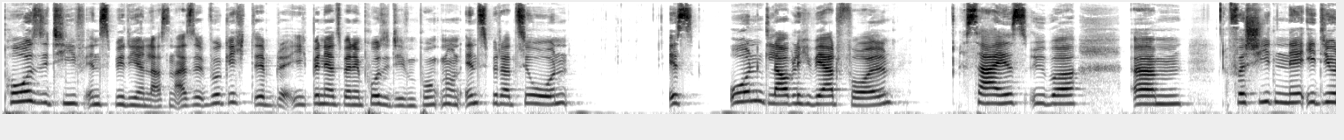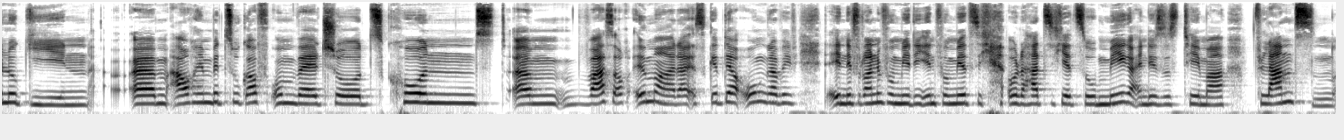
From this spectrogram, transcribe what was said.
positiv inspirieren lassen. Also wirklich, ich bin jetzt bei den positiven Punkten und Inspiration ist unglaublich wertvoll, sei es über ähm, verschiedene Ideologien, ähm, auch in Bezug auf Umweltschutz, Kunst, ähm, was auch immer. Da, es gibt ja unglaublich, eine Freundin von mir, die informiert sich oder hat sich jetzt so mega in dieses Thema Pflanzen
